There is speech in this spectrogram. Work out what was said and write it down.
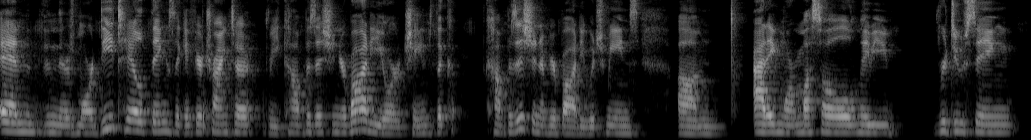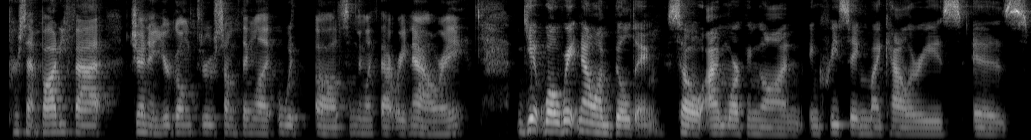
and then there's more detailed things like if you're trying to recomposition your body or change the co- composition of your body which means um, adding more muscle maybe reducing percent body fat. Jenna you're going through something like with uh, something like that right now right? Yeah well right now i'm building. So i'm working on increasing my calories as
